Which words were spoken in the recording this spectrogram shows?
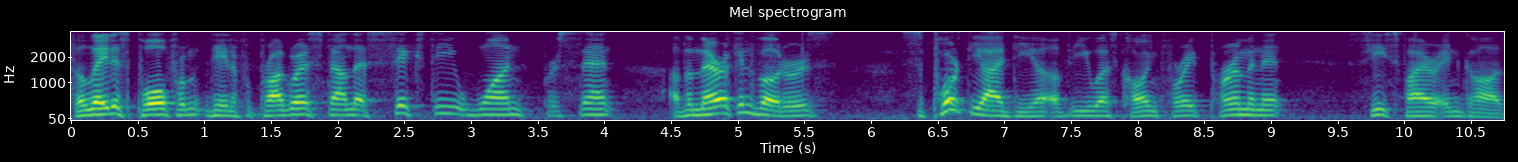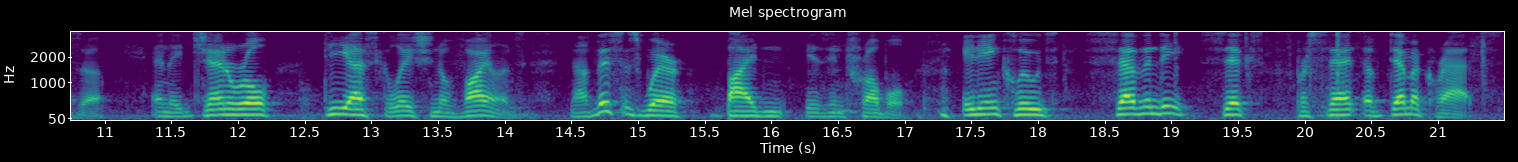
The latest poll from Data for Progress found that 61% of American voters support the idea of the U.S. calling for a permanent ceasefire in Gaza and a general de escalation of violence. Now, this is where Biden is in trouble. It includes 76% of Democrats.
